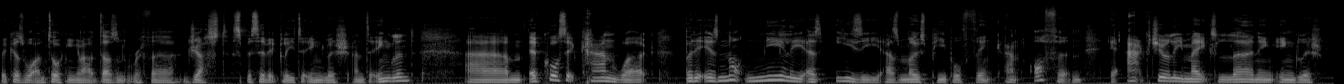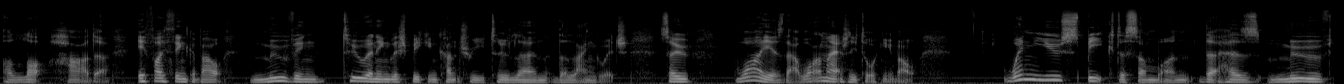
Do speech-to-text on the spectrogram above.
because what I'm talking about doesn't refer just specifically to English and to England. Um, of course, it can work, but it is not nearly as easy as most people think, and often it actually makes learning English a lot harder. If I think about moving to an English speaking country to learn the language. So, why is that? What am I actually talking about? When you speak to someone that has moved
